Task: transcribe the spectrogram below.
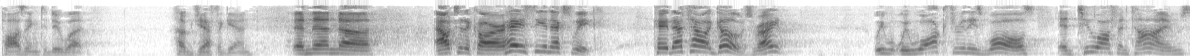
pausing to do what? Hug Jeff again. And then uh, out to the car, Hey, see you next week. Okay, that's how it goes, right? We, we walk through these walls, and too often times,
